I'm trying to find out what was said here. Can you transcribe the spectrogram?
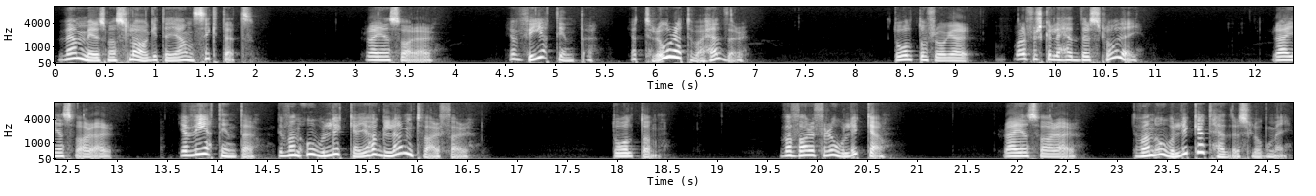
Vem är det som har slagit dig i ansiktet? Ryan svarar Jag vet inte. Jag tror att det var Heather. Dalton frågar Varför skulle Heather slå dig? Ryan svarar Jag vet inte. Det var en olycka. Jag har glömt varför. Dalton Vad var det för olycka? Ryan svarar Det var en olycka att Heather slog mig.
